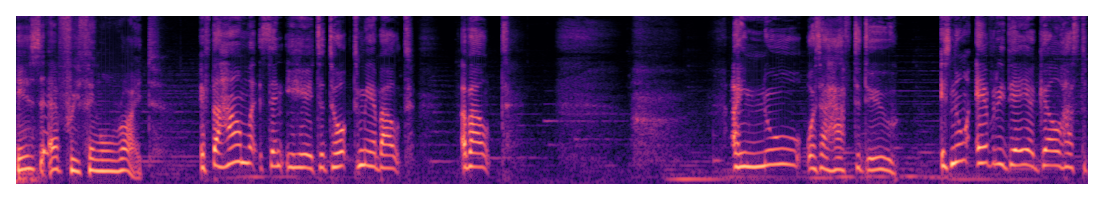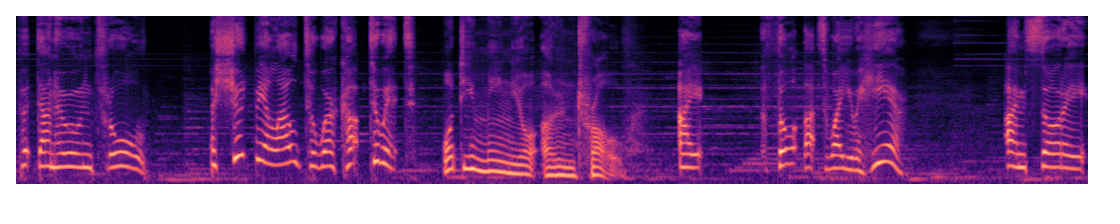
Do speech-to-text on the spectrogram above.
Is everything all right? If the Hamlet sent you here to talk to me about. about. I know what I have to do. It's not every day a girl has to put down her own troll. I should be allowed to work up to it. What do you mean your own troll? I thought that's why you were here. I'm sorry.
